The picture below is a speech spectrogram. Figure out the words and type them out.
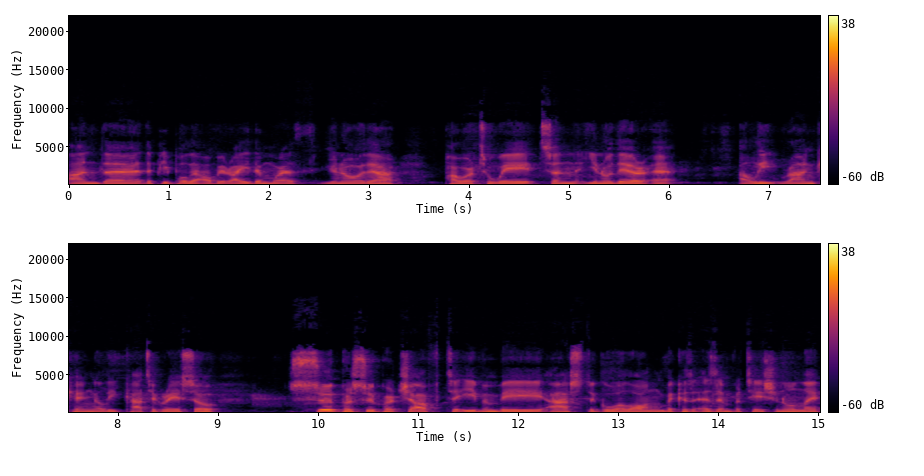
and uh, the people that I'll be riding with, you know, they're power to weight, and you know they're uh, elite ranking, elite category. So super super chuffed to even be asked to go along because it is invitation only.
